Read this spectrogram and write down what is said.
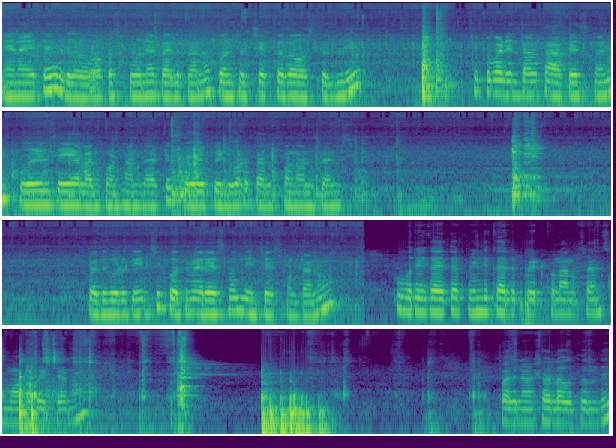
నేనైతే ఇది ఒక స్పూనే కలిపాను. కొంచెం చిక్కగా వస్తుంది. చిక్కబడిన తర్వాత ఆపేసుకొని పూరీలు చేయాలనుకుంటున్నాను కాబట్టి పూరీ పిండి కూడా కలుపుకున్నాను ఫ్రెండ్స్. కొద్ది ఉడికించి కొత్తిమీర వేసుకొని దించేసుకుంటాను. పూరీకి అయితే పిండి కలిపి పెట్టుకున్నాను ఫ్రెండ్స్. మూత పెట్టాను. పది నిమిషాలు అవుతుంది.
